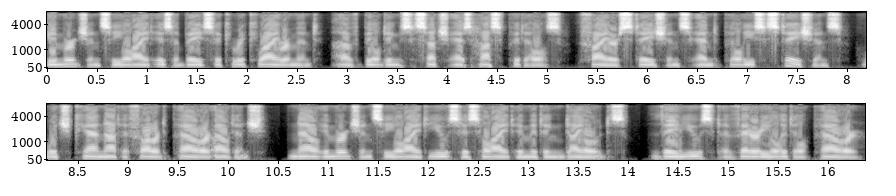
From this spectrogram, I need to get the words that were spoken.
Emergency light is a basic requirement of buildings such as hospitals, fire stations and police stations, which cannot afford power outage. Now emergency light uses light emitting diodes. They used a very little power.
